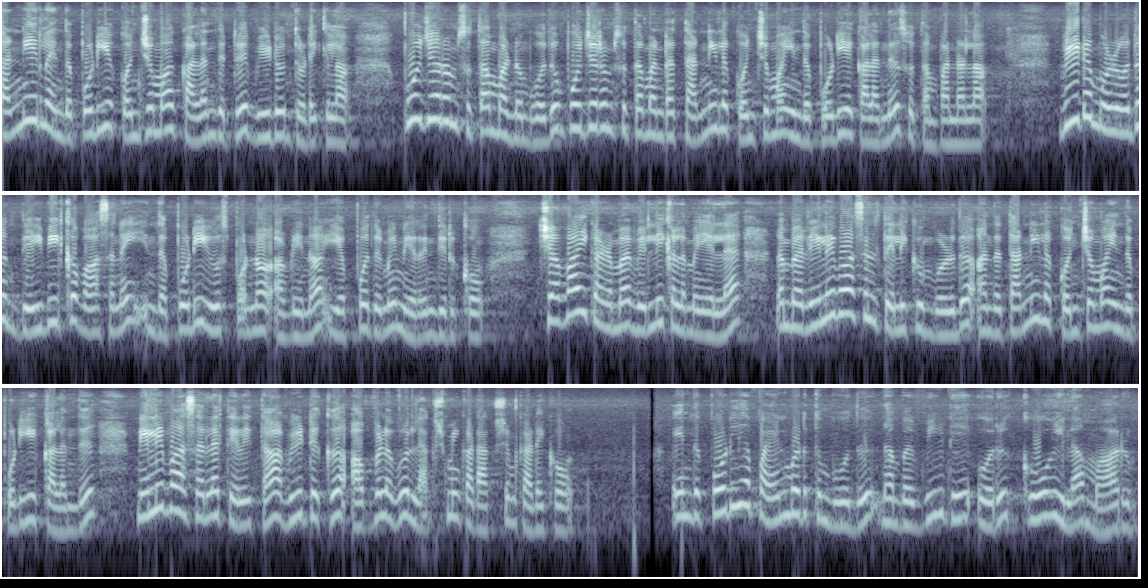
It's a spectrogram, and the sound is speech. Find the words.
தண்ணீரில் இந்த பொடியை கொஞ்சமாக கலந்துட்டு வீடும் துடைக்கலாம். பூஜை ரூம் சுத்தம் பண்ணும்போதும் பூஜை ரூம் சுத்தம் பண்ணுற தண்ணியில் கொஞ்சமாக இந்த பொடியை கலந்து சுத்தம் பண்ணலாம். வீடு முழுவதும் தெய்வீக வாசனை இந்த பொடி யூஸ் பண்ணோம் அப்படின்னா எப்போதுமே நிறைந்திருக்கும். செவ்வாய்க்கிழமை வெள்ளிக்கிழமையில் நம்ம நிலைவாசல் தெளிக்கும் பொழுது அந்த தண்ணியில் கொஞ்சமாக இந்த பொடியை கலந்து நிலைவாசலில் தெளித்தா வீட்டுக்கு அவ்வளவு லக்ஷ்மி கடாட்சம் கிடைக்கும். இந்த பொடியை பயன்படுத்தும் போது நம்ம வீடே ஒரு கோயிலாக மாறும்.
